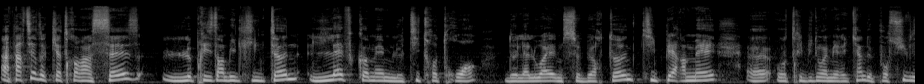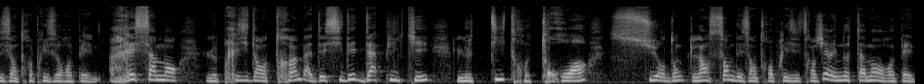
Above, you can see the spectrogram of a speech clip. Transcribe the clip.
À partir de 1996, le président Bill Clinton lève quand même le titre 3 de la loi Helms-Burton qui permet euh, aux tribunaux américains de poursuivre les entreprises européennes. Récemment, le président Trump a décidé d'appliquer le titre 3 sur donc l'ensemble des entreprises étrangères et notamment européennes.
